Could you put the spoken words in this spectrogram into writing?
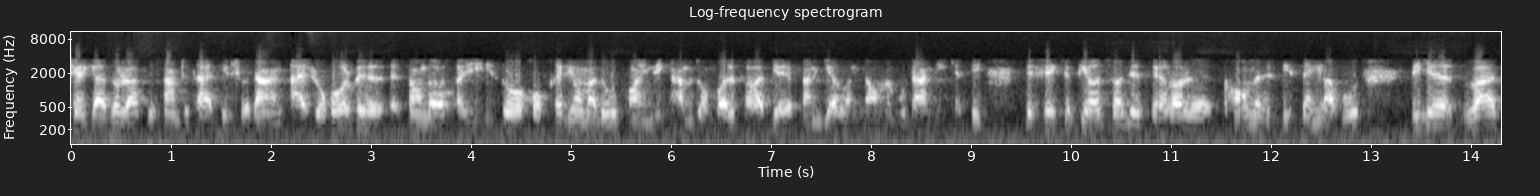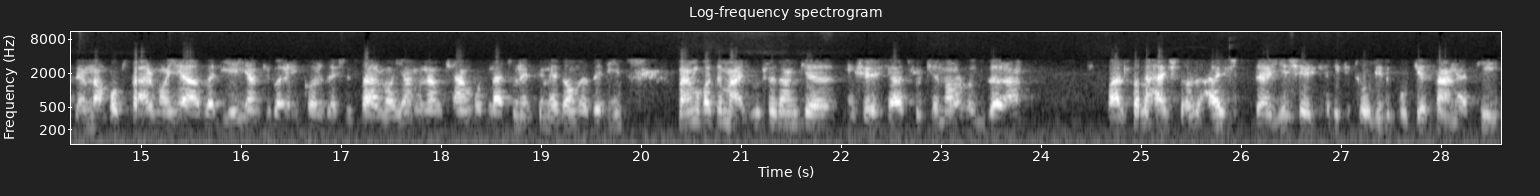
شرکت ها رفت به سمت تعطیل شدن. اجر به استانداردهای ایزو خب خیلی آمده بود پایین دیگه. همه دنبال فقط گرفتن گواهی نامه بودن دیگه. کسی به فکر پیادسازی استقرار کامل سیستم نبود. دیگه و ضمنا خب سرمایه اولیه ای هم که برای این کار داشتیم سرمایه هم کم بود. نتونستیم ادامه بدیم. من خاطر مجبور شدم که این شرکت رو کنار بگذارم. و سال 88 در یه شرکتی که تولید بوکه صنعتی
